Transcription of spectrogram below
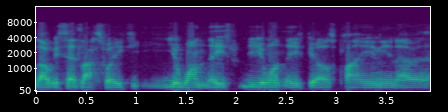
Like we said last week, you want these, you want these girls playing. You know,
